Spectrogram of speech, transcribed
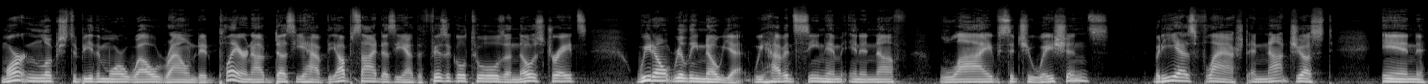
Martin looks to be the more well rounded player. Now, does he have the upside? Does he have the physical tools and those traits? We don't really know yet. We haven't seen him in enough live situations, but he has flashed and not just in,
